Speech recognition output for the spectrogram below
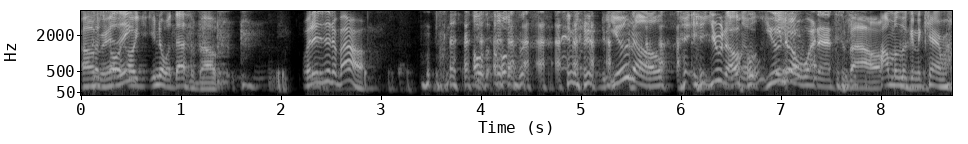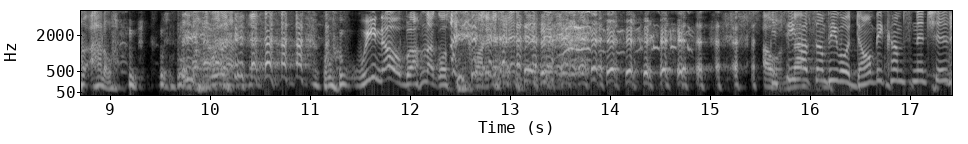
oh, really? Oh, you know what that's about? What is it about? Oh, oh, You know, you know, You know what that's about. I'm gonna look in the camera. I don't. we know, but I'm not gonna speak on it. Oh, you see not how some people don't become snitches?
